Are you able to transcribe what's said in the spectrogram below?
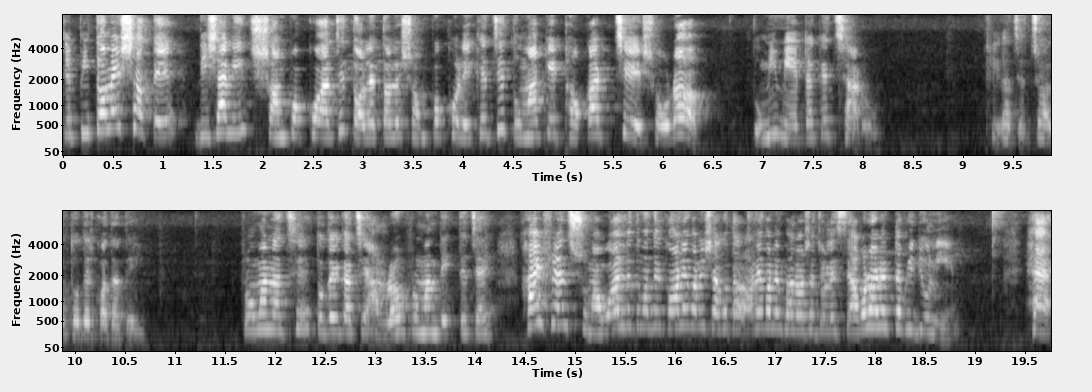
যে প্রীতমের সাথে দিশানির সম্পর্ক আছে, তলে তলে সম্পর্ক রেখেছে, তোমাকে ঠকাচ্ছে। সৌরভ, তুমি মেয়েটাকে ছাড়ো। ঠিক আছে, চল তোদের কথাতেই। প্রমাণ আছে তোদের কাছে, আমরাও প্রমাণ দেখতে চাই। হাই ফ্রেন্ডস সোমা ওয়ার্ল্ডে তোমাদেরকে অনেক অনেক স্বাগত, আর অনেক অনেক ভালোবাসা চলে এসেছে। আবারও আর একটা ভিডিও নিয়ে। হ্যাঁ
